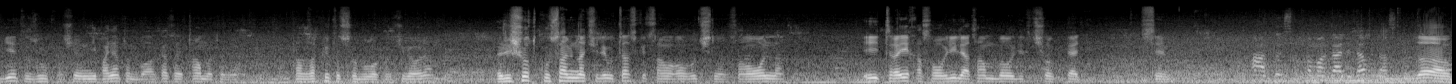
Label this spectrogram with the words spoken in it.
где это звук, вообще непонятно было, оказывается, там это было. Там закрыто все было, короче говоря. Решетку сами начали вытаскивать самообычно, самовольно. И троих освободили, а там было где-то человек 5-7. А, то есть вы помогали, да, вытаскивать? Да,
